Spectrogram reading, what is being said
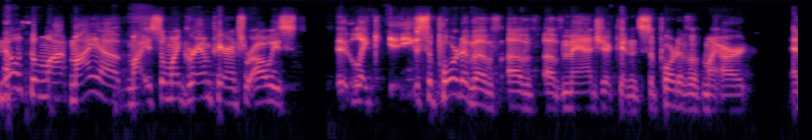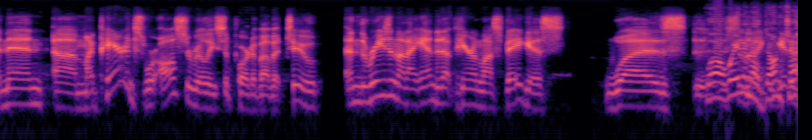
no, so my my uh, my so my grandparents were always like supportive of of of magic and supportive of my art, and then uh, my parents were also really supportive of it too. And the reason that I ended up here in Las Vegas was Well, wait so a minute. Don't ju-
